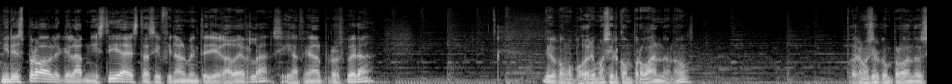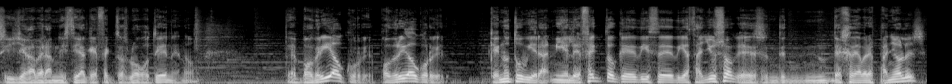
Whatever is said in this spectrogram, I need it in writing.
Mire, es probable que la amnistía, esta si finalmente llega a verla, si al final prospera, digo, como podremos ir comprobando, ¿no? Podremos ir comprobando si llega a haber amnistía, qué efectos luego tiene, ¿no? Que podría ocurrir, podría ocurrir que no tuviera ni el efecto que dice Díaz Ayuso, que es deje de haber españoles,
